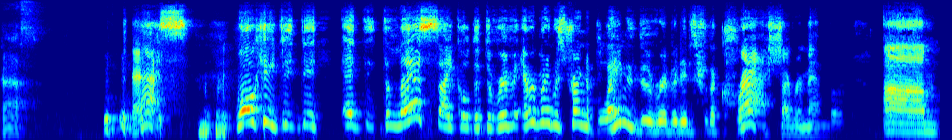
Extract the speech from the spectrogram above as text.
Pass. Yes. well, okay. The, the, at the- the last cycle, the derivative, everybody was trying to blame the derivatives for the crash. I remember. Um,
